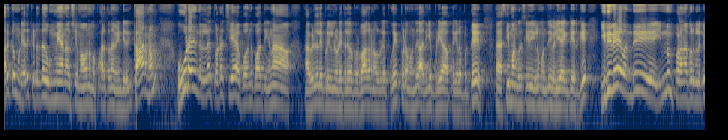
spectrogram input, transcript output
மறுக்க முடியாது. கிட்டத்தட்ட உண்மையான விஷயமாகவும் நம்ம பார்க்க தான் வேண்டியிருக்கு. காரணம் ஊடகங்களில் தொடர்ச்சியாக இப்போ வந்து பார்த்தீங்கன்னா விடுதலை புலிகளினுடைய தலைவர் பிரபாகரன் அவர்களுடைய புகைப்படம் வந்து அதிகப்படியாக பகிரப்பட்டு சீமான் செய்திகளும் வந்து ஆகிட்டே இருக்கு. இதுவே வந்து இன்னும் பல நபர்களுக்கு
